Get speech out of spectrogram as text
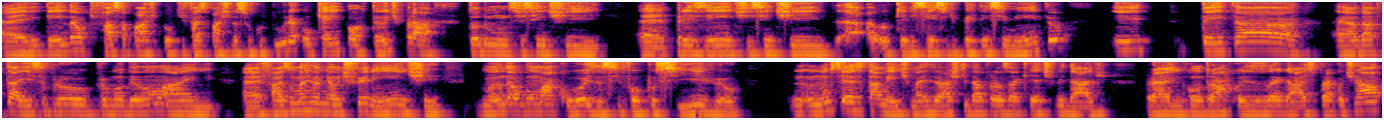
É, entenda o que, faça parte, o que faz parte da sua cultura, o que é importante para todo mundo se sentir é, presente, sentir é, aquele senso de pertencimento e tenta é, adaptar isso para o modelo online. É, faz uma reunião diferente, manda alguma coisa, se for possível. Eu não sei exatamente, mas eu acho que dá para usar criatividade para encontrar coisas legais, para continuar.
